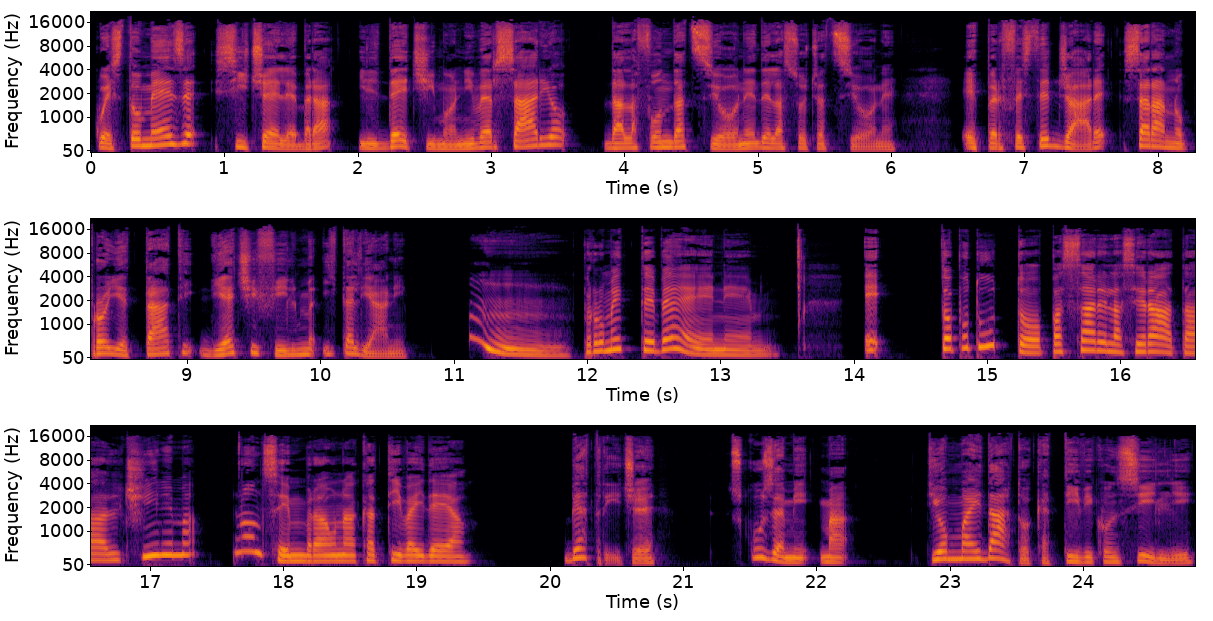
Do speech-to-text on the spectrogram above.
Questo mese si celebra il decimo anniversario dalla fondazione dell'associazione e per festeggiare saranno proiettati dieci film italiani. Mm, promette bene. E dopo tutto, passare la serata al cinema non sembra una cattiva idea. Beatrice, scusami, ma ti ho mai dato cattivi consigli?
